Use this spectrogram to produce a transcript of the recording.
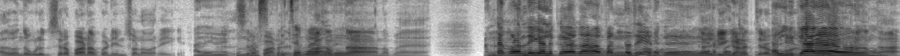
அது வந்து உங்களுக்கு சிறப்பான பணின்னு சொல்ல வர்றீங்க. அது அது எனக்கு மனசு சிறப்பானது பிடிச்ச ஒரு நூலகம் தான் நம்ம அந்த குழந்தைகளுக்காக ஒரு பண்ணது ஆமா, எனக்கு எனக்கு கல்விக்கான கொஞ்சம் திறவுகோல் கல்விக்காக வந்து நூலகம் தான்.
